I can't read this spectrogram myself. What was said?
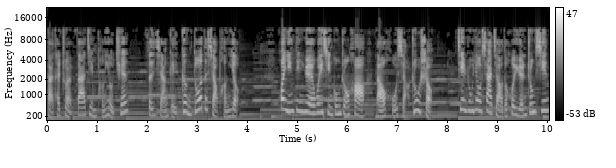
把它转发进朋友圈，分享给更多的小朋友。欢迎订阅微信公众号“老虎小助手”。进入右下角的会员中心，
